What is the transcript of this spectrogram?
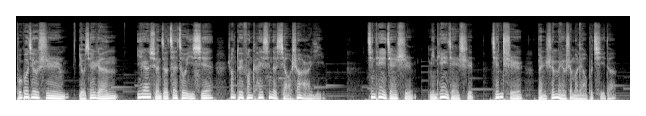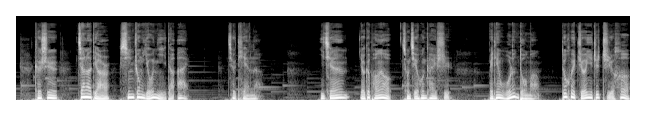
不过就是有些人。依然选择在做一些让对方开心的小事而已。今天一件事，明天一件事，坚持本身没有什么了不起的，可是加了点儿心中有你的爱，就甜了。以前有个朋友从结婚开始，每天无论多忙，都会折一只纸鹤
